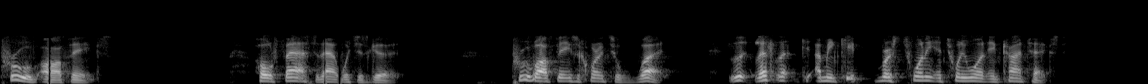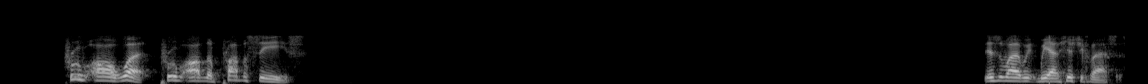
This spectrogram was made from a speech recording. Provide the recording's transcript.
Prove all things. Hold fast to that which is good. Prove all things according to what? Let's let I mean keep verse 20 and 21 in context. Prove all what? Prove all the prophecies. This is why we, we have history classes.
